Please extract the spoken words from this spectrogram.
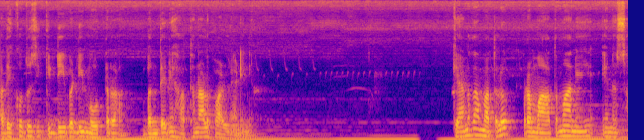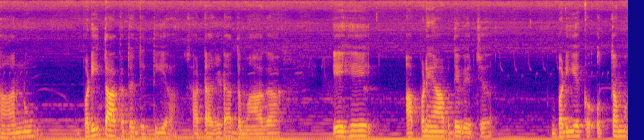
ਆ ਦੇਖੋ ਤੁਸੀਂ, ਕਿੱਡੀ ਵੱਡੀ ਮੋਟਰ ਆ, ਬੰਦੇ ਨੇ ਹੱਥ ਨਾਲ ਫੜ ਲੈਣੀ ਆ। ਕਹਿਣ ਦਾ ਮਤਲਬ, ਪ੍ਰਮਾਤਮਾ ਨੇ ਇਨਸਾਨ ਨੂੰ ਬੜੀ ਤਾਕਤ ਦਿੱਤੀ ਆ। ਸਾਡਾ ਜਿਹੜਾ ਦਿਮਾਗ ਆ, ਇਹ ਆਪਣੇ ਆਪ ਦੇ ਵਿੱਚ ਬੜੀ ਇੱਕ ਉੱਤਮ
